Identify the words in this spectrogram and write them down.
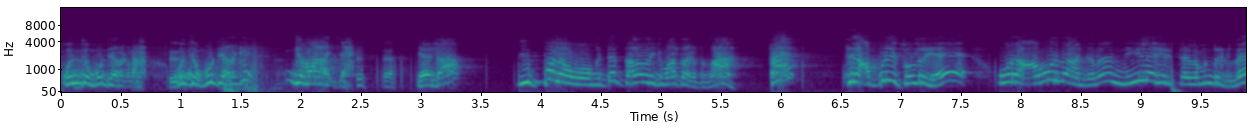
கொஞ்சம் மூட்டி இறக்கடா கொஞ்சம் மூட்டி இறக்கு இங்க வாடா இங்க ஏண்டா இப்ப நான் உன்கிட்ட தலைவலிக்கு மாத்திர கட்டதா சரி அப்படியே சொல்றியே ஒரு அமிர்தாஞ்சனா நீலகிரி தைலம் இருக்குல்ல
